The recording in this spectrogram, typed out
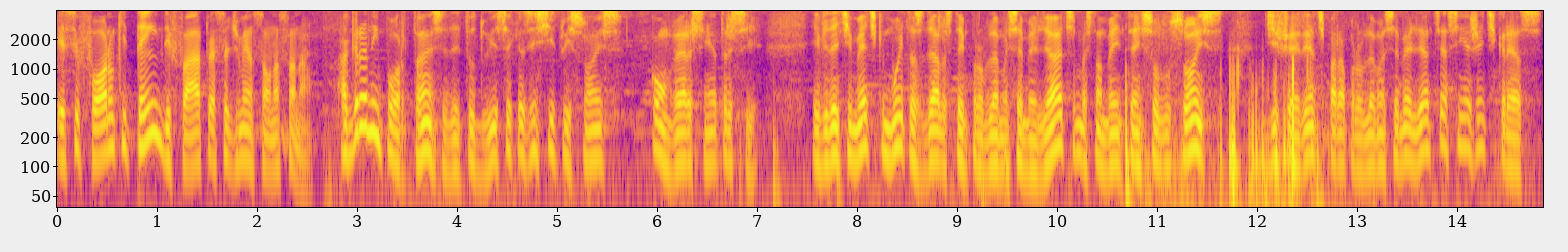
esse fórum que tem, de fato, essa dimensão nacional. A grande importância de tudo isso é que as instituições conversem entre si. Evidentemente que muitas delas têm problemas semelhantes, mas também têm soluções diferentes para problemas semelhantes e assim a gente cresce.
